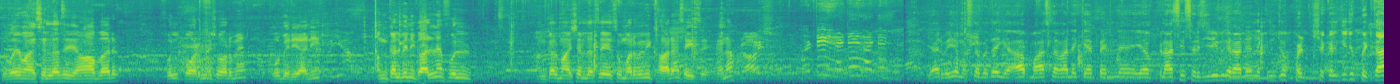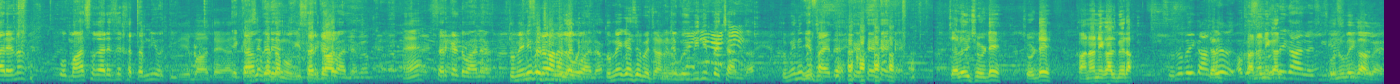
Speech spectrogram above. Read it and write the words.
तो भाई माशाल्लाह से यहाँ पर फुल कौरमे शौर में वो बिरयानी। अंकल भी निकाल रहे हैं फुल अंकल माशाल्लाह से इस उम्र में भी खा रहे हैं सही से है ना? हटे हटे हटे। यार भैया मसला पता है क्या आप मास्क लगा लें कैप पहन लें या प्लास्टिक सर्जरी भी करा लें लेकिन जो शक्ल की जो फिटकार है ना वो मास्क वगैरह से खत्म नहीं होती। ये बात है यार। एक काम कैसे खत्म होगी? सर सरकार कटवा लें हैं? सर कटवा लें तुम्हें नहीं पहचाना लोगों। तुम्हें कैसे पहचाना मुझे कोई भी नहीं पहचानता। तुम्हें नहीं फ़ायदा चलो छोटे छोटे खाना निकाल मेरा। सुनो भाई कहाँ गए? खाना निकाल। सोनू भाई कहाँ गए?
